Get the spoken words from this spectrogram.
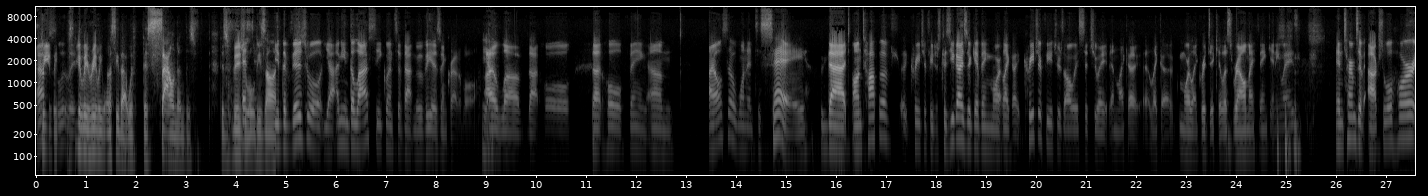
I really, absolutely. really, really want to see that with this sound and this this visual and design. The visual, yeah. I mean, the last sequence of that movie is incredible. Yeah. I love that whole that whole thing. Um, I also wanted to say that on top of uh, creature features, because you guys are giving more like uh, creature features always situate in like a like a more like ridiculous realm. I think, anyways. in terms of actual horror,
